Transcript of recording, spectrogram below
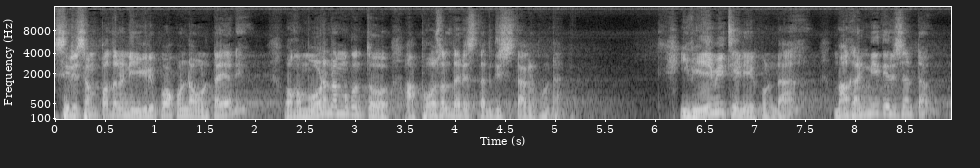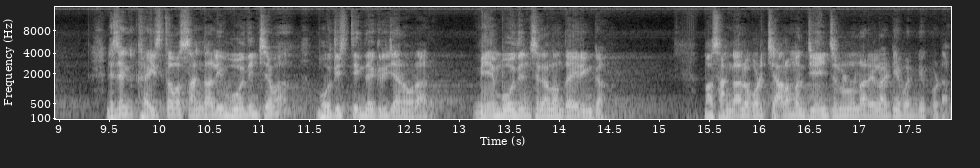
సిరి సంపదలని ఎగిరిపోకుండా ఉంటాయని ఒక మూఢనమ్మకంతో ఆ పూసలు ధరిస్తారు దిష్టి తగలకుండా ఇవేమీ తెలియకుండా మాకు అన్నీ తెలుసు అంటావు. నిజంగా క్రైస్తవ సంఘాలు ఇవి బోధించేవా? బోధిస్తే దగ్గర జనం రారు. మేము బోధించగలం ధైర్యంగా. మా సంఘాల్లో కూడా చాలామంది జయించిన ఉన్నారు ఇలాంటివన్నీ కూడా.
